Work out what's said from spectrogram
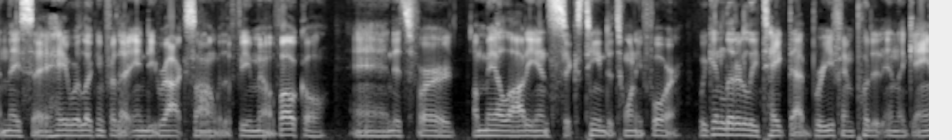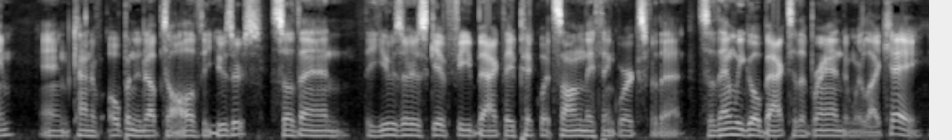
and they say, hey, we're looking for that indie rock song with a female vocal, and it's for a male audience 16 to 24, we can literally take that brief and put it in the game and kind of open it up to all of the users. So then the users give feedback, they pick what song they think works for that. So then we go back to the brand and we're like, hey,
